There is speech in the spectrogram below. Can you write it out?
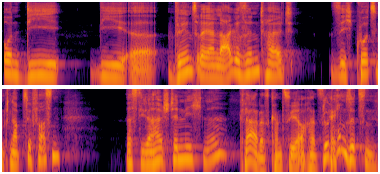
und die, die äh, willens oder in der Lage sind, halt sich kurz und knapp zu fassen, dass die da halt ständig, ne? Klar, das kannst du ja auch als Blöd rumsitzen.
